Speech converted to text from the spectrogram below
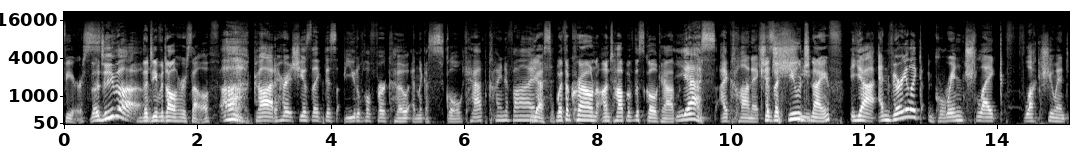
fierce. The diva the diva doll herself. Oh God, her she has like this beautiful fur coat and like a skull cap kind of vibe. Yes, with a crown on top of the skull cap. Yes, iconic. She has And a huge she- knife. Yeah, and very like Grinch like fluctuant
